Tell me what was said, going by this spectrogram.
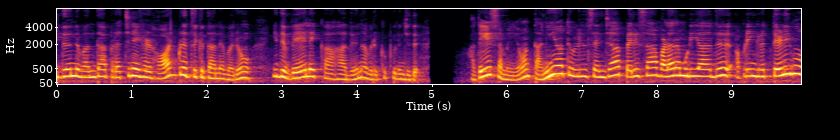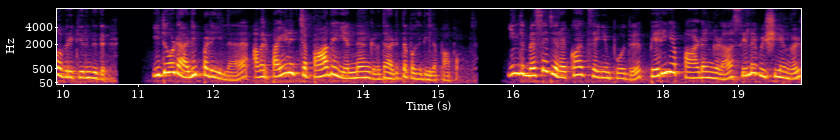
இதுன்னு வந்தால் பிரச்சனைகள் ஹாட் பிரெட்ஸுக்கு தானே வரும். இது வேலைக்காகாதுன்னு அவருக்கு புரிஞ்சுது. அதே சமயம் தனியாக தொழில் செஞ்சால் பெருசாக வளர முடியாது அப்படிங்கிற தெளிவும் அவருக்கு இருந்தது. இதோட அடிப்படையில் அவர் பயணித்த பாதை என்னங்கிறத அடுத்த பகுதியில் பார்ப்போம். இந்த மெசேஜை ரெக்கார்ட் செய்யும் போது பெரிய பாடங்களாக சில விஷயங்கள்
